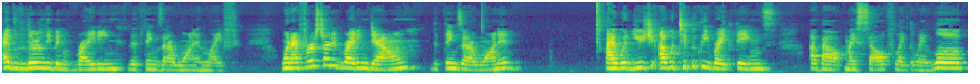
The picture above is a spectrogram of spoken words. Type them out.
I've literally been writing the things that I want in life. When I first started writing down the things that I wanted, I would usually I would typically write things about myself, like the way I looked,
